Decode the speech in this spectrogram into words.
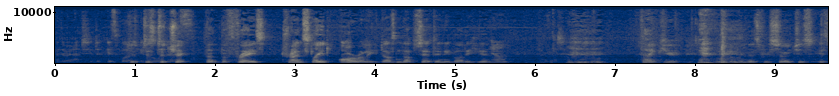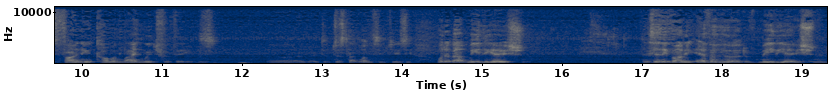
whether it actually is working. Just, just to check it's- that the phrase "translate orally" doesn't upset anybody here. Yeah, does it? Thank you. I mean, this research is, is finding a common language for things. Uh, just that one seems easy. What about mediation? Has anybody ever heard of mediation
